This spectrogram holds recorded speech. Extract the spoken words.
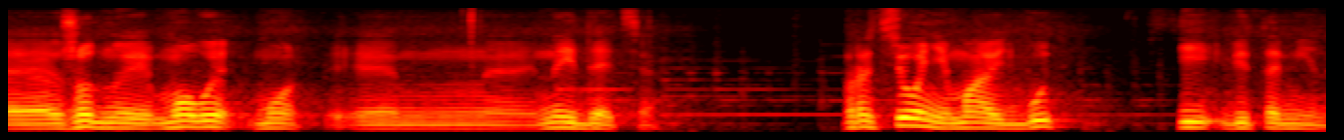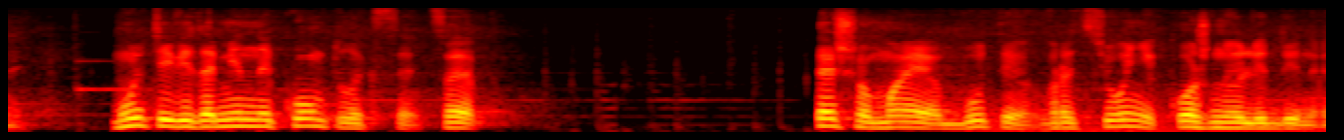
е, жодної мови мо- е, е, не йдеться. В раціоні мають бути всі вітаміни. Мультивітамінні комплекси це те, що має бути в раціоні кожної людини.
